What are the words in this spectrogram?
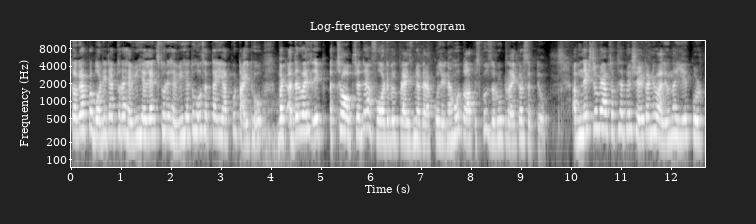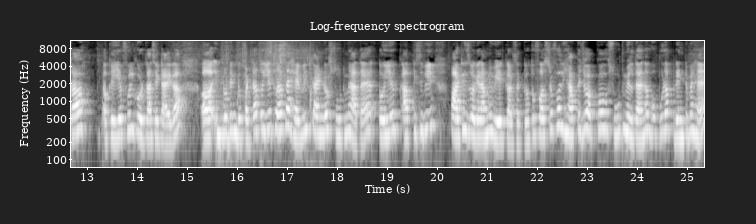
तो अगर आपका बॉडी टाइप थोड़ा हैवी है लेग्स थोड़े हैवी है तो हो सकता है ये आपको टाइट हो। बट अदरवाइज़ एक अच्छा ऑप्शन है अफोर्डेबल प्राइस में अगर आपको लेना हो तो आप इसको ज़रूर ट्राई कर सकते हो। अब नेक्स्ट जो मैं आप सबके साथ में शेयर करने वाली हूँ ना, ये कुर्ता ओके ये फुल कुर्ता सेट आएगा। इंक्लूडिंग दुपट्टा तो ये थोड़ा सा हैवी काइंड ऑफ़ सूट में आता है तो ये आप किसी भी पार्टीज़ वगैरह में वेयर कर सकते हो। तो फ़र्स्ट ऑफ़ ऑल यहाँ पे जो आपको सूट मिलता है ना, वो पूरा प्रिंट में है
